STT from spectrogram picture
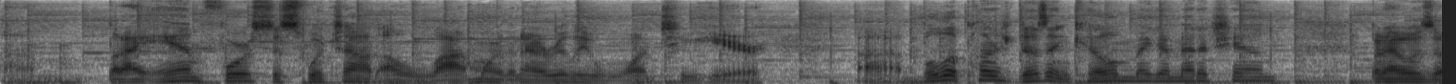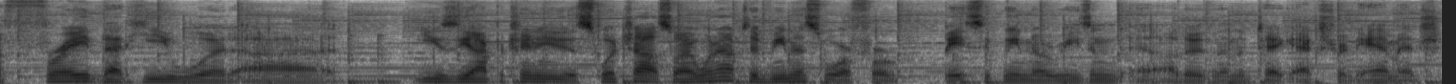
Um, but I am forced to switch out a lot more than I really want to here. Uh, Bullet Punch doesn't kill Mega Medicham, but I was afraid that he would uh, use the opportunity to switch out, so I went out to Venusaur for basically no reason other than to take extra damage.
